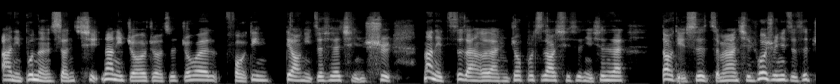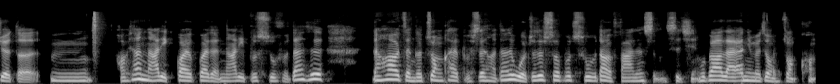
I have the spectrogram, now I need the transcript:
啊，你不能生气。那你久而久之就会否定掉你这些情绪，那你自然而然你就不知道，其实你现在。到底是怎么样情绪？或许你只是觉得，嗯，好像哪里怪怪的，哪里不舒服，但是然后整个状态不是很好，但是我就是说不出到底发生什么事情。我不知道来了你们这种状况。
